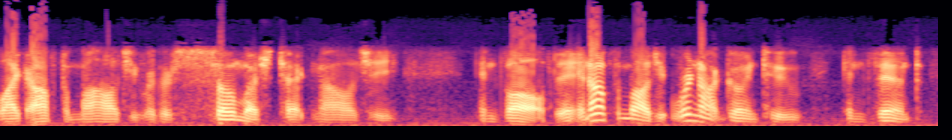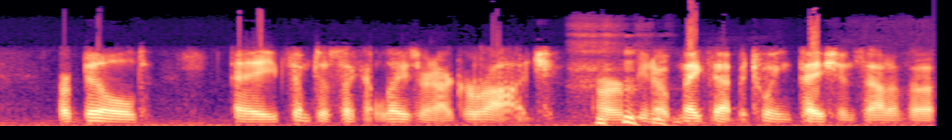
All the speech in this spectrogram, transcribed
like ophthalmology where there's so much technology involved. In ophthalmology, we're not going to invent or build a femtosecond laser in our garage, or you know, make that between patients out of a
